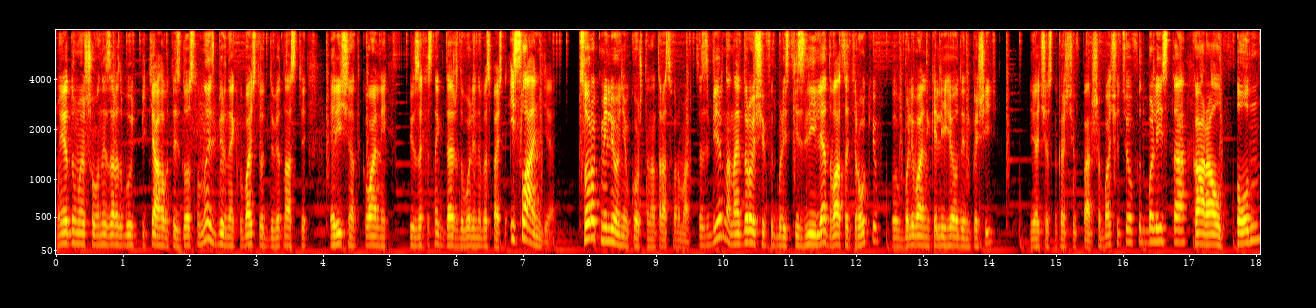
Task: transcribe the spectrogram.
Ну я думаю, що вони зараз будуть підтягуватись до основної збірної. Як ви бачите, 19-річний атакувальний півзахисник теж доволі небезпечний. Ісландія. 40 мільйонів коштує на трансфермаркт. Це збірна. Найдорожчий футболіст із Ліля, 20 років. Вболівальники Ліги 1 пишіть. Я, чесно кажучи, вперше бачу цього футболіста. Карлтон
